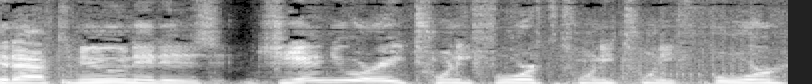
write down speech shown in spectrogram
Good afternoon. It is January 24th, 2024.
